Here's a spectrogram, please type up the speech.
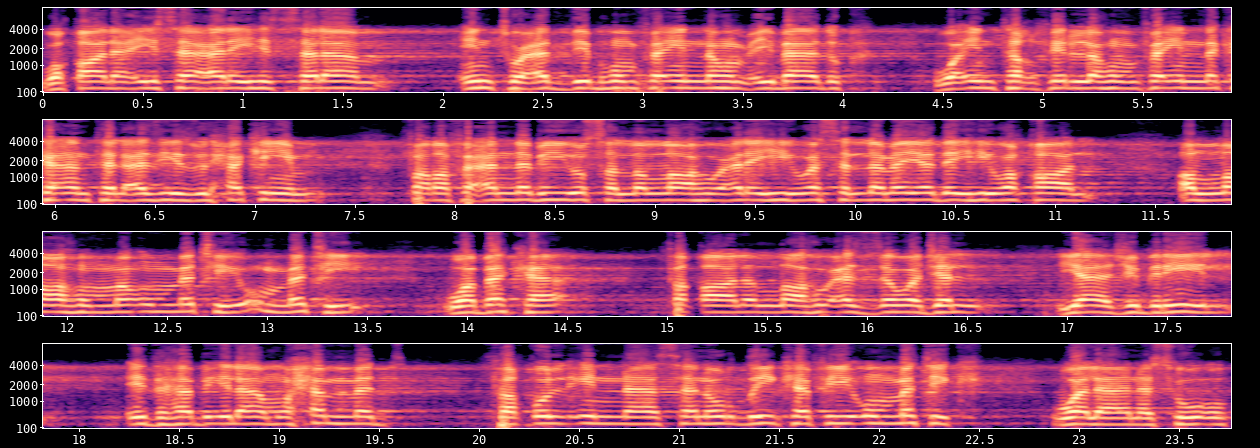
وقال عيسى عليه السلام إن تعذبهم فإنهم عبادك وإن تغفر لهم فإنك أنت العزيز الحكيم. فرفع النبي صلى الله عليه وسلم يديه وقال اللهم أمتي أمتي وبكى. فقال الله عز وجل يا جبريل اذهب إلى محمد فقل إنا سنرضيك في أمتك ولا نسوءك.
